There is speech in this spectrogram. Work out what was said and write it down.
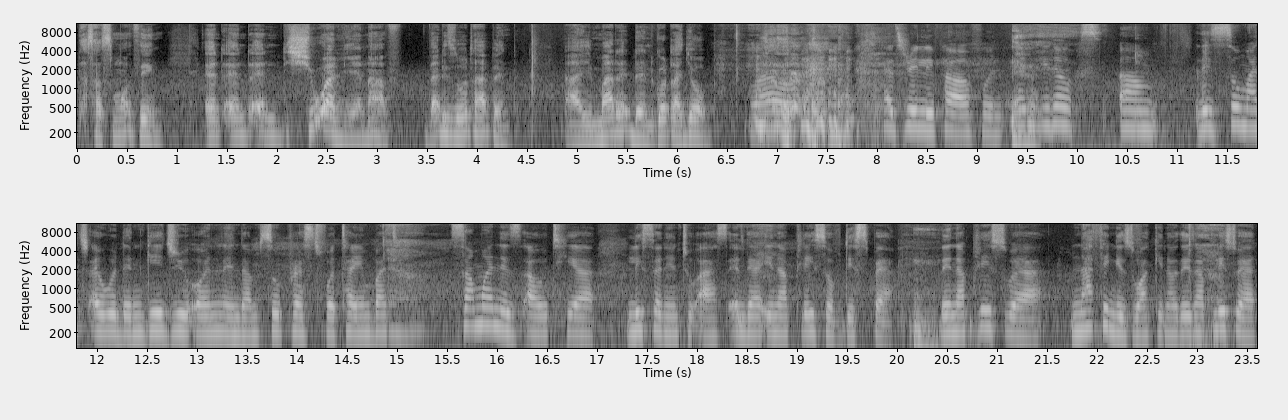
That's a small thing. And and and surely enough, that is what happened. I married and got a job. Wow, that's really powerful. And you know, um, there's so much I would engage you on, and I'm so pressed for time. But someone is out here listening to us, and they're in a place of despair. They're in a place where nothing is working out. There's a place where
